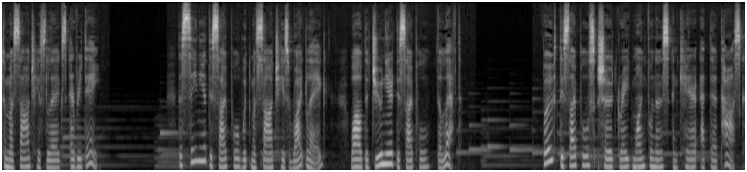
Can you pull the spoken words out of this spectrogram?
to massage his legs every day the senior disciple would massage his right leg, while the junior disciple the left. Both disciples showed great mindfulness and care at their task.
